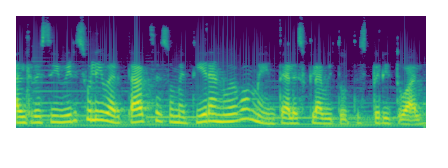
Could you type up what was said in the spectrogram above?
al recibir su libertad se sometiera nuevamente a la esclavitud espiritual.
